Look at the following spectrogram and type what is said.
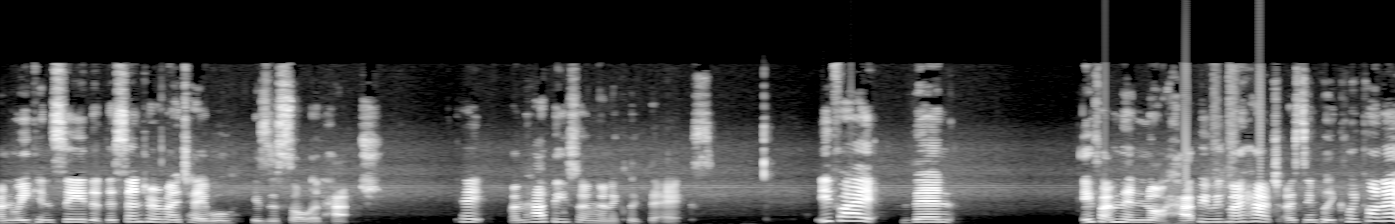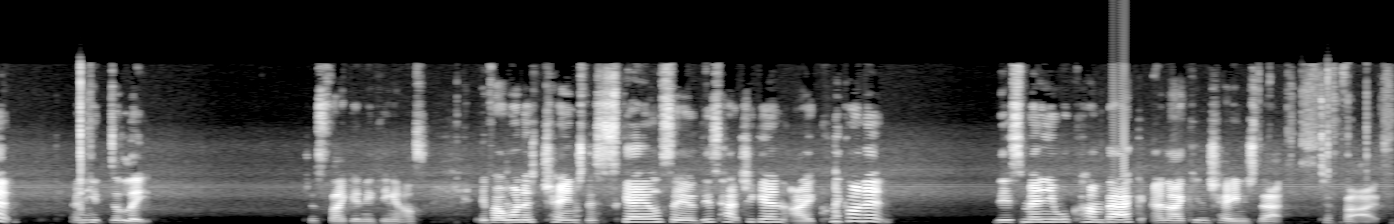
And we can see that the center of my table is a solid hatch. Okay, I'm happy, so I'm going to click the X. If I then, if I'm then not happy with my hatch, I simply click on it and hit delete, just like anything else. If I want to change the scale, say of this hatch again, I click on it, this menu will come back and I can change that to 5.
